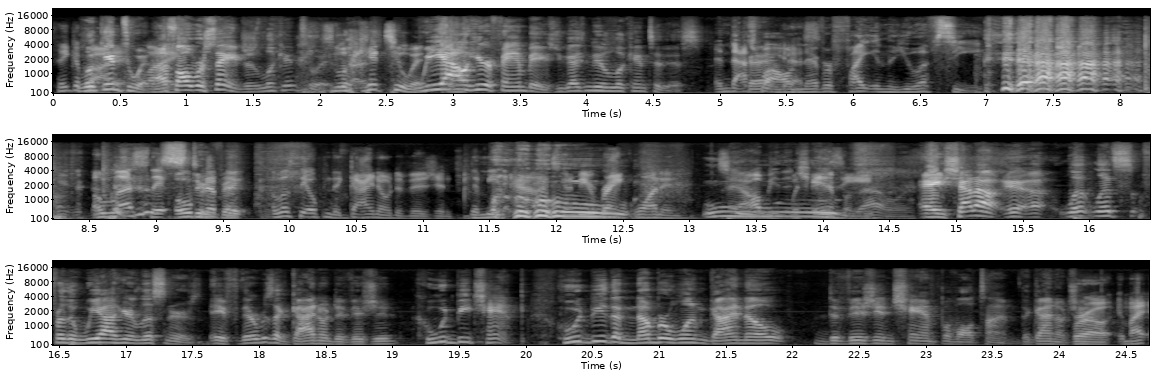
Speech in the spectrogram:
Think about Look into it. That's like- all we're saying. Just look into it. Look guys. into it. We out here, fan base. You guys need to look into this. And that's Okay? why I'll Yes. never fight in the UFC. Unless they open up, the, Stupid. unless they open the Gyno division, then me and Alex gonna be ranked one and Ooh. I'll be the Which champ is of he? that one. Hey, shout out. Uh, let, let's for the we out here listeners. If there was a gyno division, who would be champ? Who would be the number one gyno division champ of all time? The gyno champ. bro. My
